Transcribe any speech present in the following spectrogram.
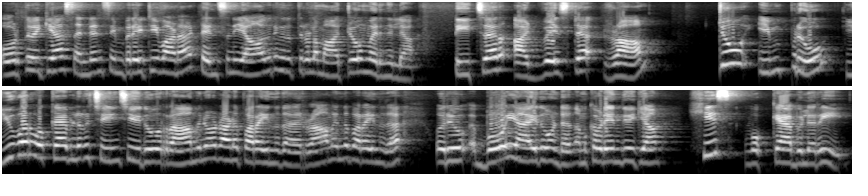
ഓർത്ത് വയ്ക്കുക സെന്റൻസ് ഇമ്പറേറ്റീവ് ആണ്. ടെൻസിന് യാതൊരു വിധത്തിലുള്ള മാറ്റവും വരുന്നില്ല. Teacher advised Ram to improve your vocabulary change ചെയ്തു. റാമിനോടാണ് പറയുന്നത്. റാം എന്ന് പറയുന്നത് ഒരു ബോയ് ആയതുകൊണ്ട് നമുക്ക് അവിടെ എന്ത് ചോദിക്കാം? His vocabulary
